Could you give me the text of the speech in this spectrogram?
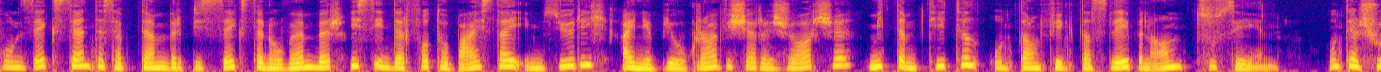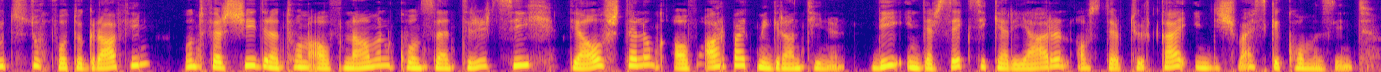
Von 16. September bis 6. November ist in der Fotobastei in Zürich eine biografische Recherche mit dem Titel Und dann fing das Leben an zu sehen. Unter Fotografin und verschiedene Tonaufnahmen konzentriert sich die Ausstellung auf Arbeitmigrantinnen, die in der 60er Jahren aus der Türkei in die Schweiz gekommen sind.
